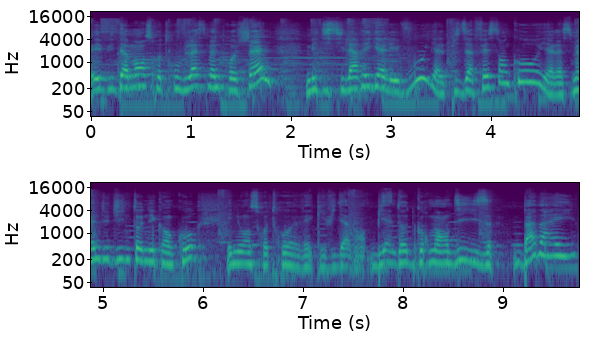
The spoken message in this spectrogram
évidemment, on se retrouve la semaine prochaine. Mais d'ici là, régalez-vous. Il y a le Pizza Fest en cours, il y a la semaine du Gin Tonic en cours. Et nous, on se retrouve avec évidemment bien d'autres gourmandises. Bye bye.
